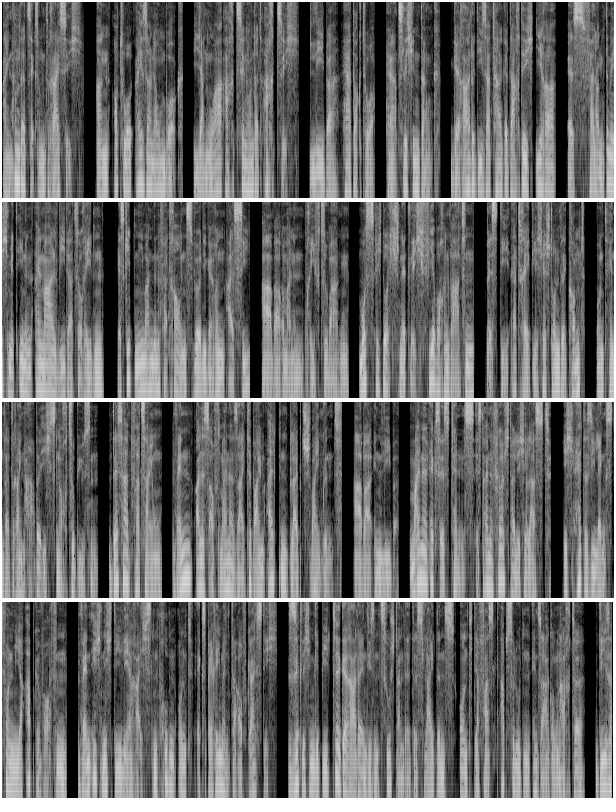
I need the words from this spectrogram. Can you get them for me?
136 an Otto Eisernaumburg, Januar 1880. Lieber Herr Doktor, herzlichen Dank. Gerade dieser Tage dachte ich ihrer, es verlangte mich mit Ihnen einmal wieder zu reden, es gibt niemanden vertrauenswürdigeren als Sie, aber um einen Brief zu wagen, muss ich durchschnittlich vier Wochen warten, bis die erträgliche Stunde kommt, und hinterdrein habe ich's noch zu büßen. Deshalb Verzeihung, wenn alles auf meiner Seite beim Alten bleibt schweigend, aber in Liebe. Meine Existenz ist eine fürchterliche Last, ich hätte sie längst von mir abgeworfen, wenn ich nicht die lehrreichsten Proben und Experimente auf geistig sittlichem Gebiete gerade in diesem Zustande des Leidens und der fast absoluten Entsagung machte, dieser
